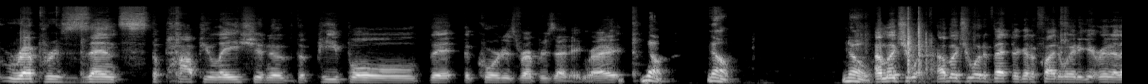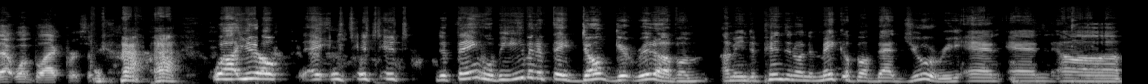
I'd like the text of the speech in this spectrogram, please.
represents the population of the people that the court is representing, right? No, no. No. How much you how much you want to bet they're going to find a way to get rid of that one black person? well, you know, it's it's it's the thing will be even if they don't get rid of them. I mean, depending on the makeup of that jury and and uh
